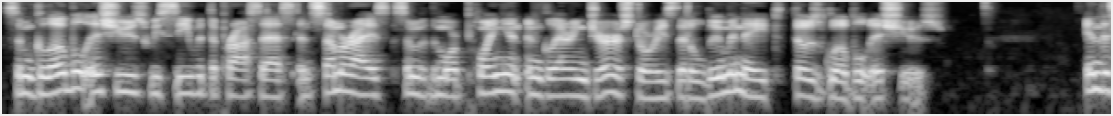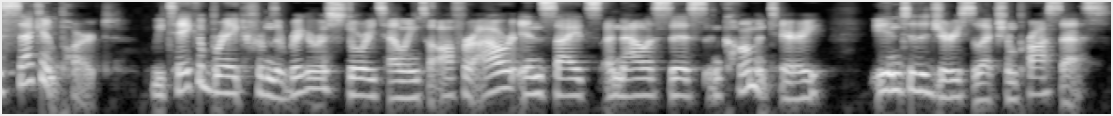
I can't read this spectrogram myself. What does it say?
some global issues we see with the process, and summarize some of the more poignant and glaring juror stories that illuminate those global issues. In the second part, we take a break from the rigorous storytelling to offer our insights, analysis, and commentary into the jury selection process.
